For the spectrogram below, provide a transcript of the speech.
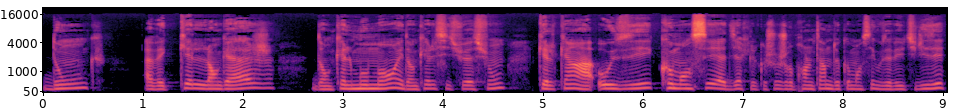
Donc, avec quel langage, dans quel moment et dans quelle situation quelqu'un a osé commencer à dire quelque chose Je reprends le terme de commencer que vous avez utilisé,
